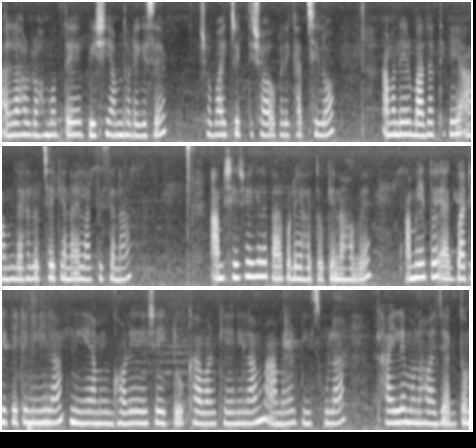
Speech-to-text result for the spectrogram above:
আল্লাহর রহমতে বেশি আম ধরে গেছে। সবাই তৃপ্তি সহকারে খাচ্ছিল। আমাদের বাজার থেকে আম দেখা যাচ্ছে কেনায় লাগতেছে না। আম শেষ হয়ে গেলে তারপরে হয়তো কেনা হবে। আমি তো এক বাটি কেটে নিলাম, নিয়ে আমি ঘরে এসে একটু খাবার খেয়ে নিলাম, আমের পিসগুলা। খাইলে মনে হয় যে একদম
